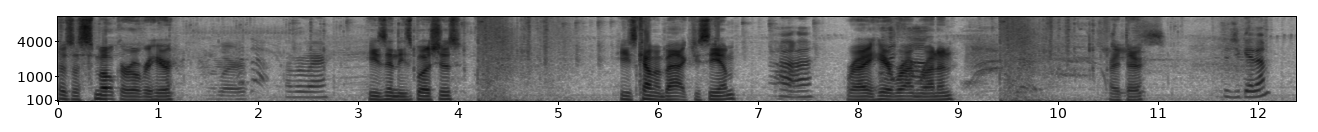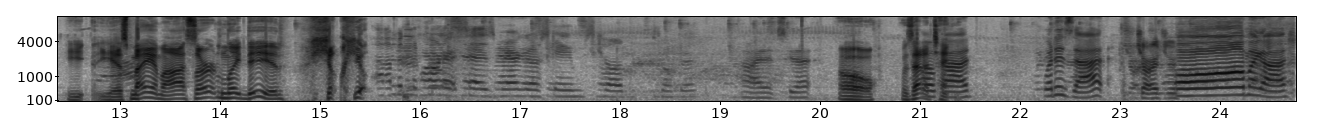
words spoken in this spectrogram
There's a smoker over here. Where? Over where? He's in these bushes. He's coming back. Do you see him? Uh-uh. Right here where I'm uh-huh. running. Right there. Did you get him? Y- yes, ma'am. I certainly did. Up in the corner it says Bereghost Games killed Smoker. Oh, I didn't see that. oh, was that a Oh, tank? God. What is that? Charger. Oh, my gosh.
